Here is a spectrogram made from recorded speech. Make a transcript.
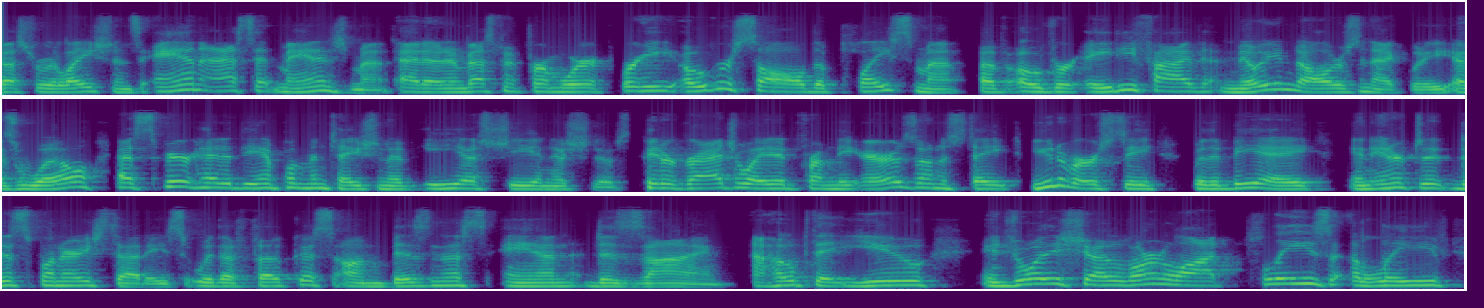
investor relations and asset management at an investment firm where, where he oversaw the placement of over $85 million in equity, as well as spearheaded the implementation of ESG initiatives. Peter graduated from the Arizona State University with a BA in interdisciplinary studies with a focus on business and design. I hope that you enjoy the show, learn a lot. Please leave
